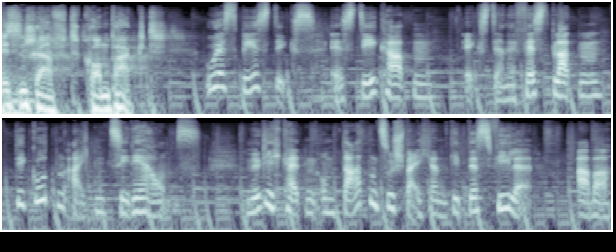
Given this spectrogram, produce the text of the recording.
Wissenschaft kompakt. USB-Sticks, SD-Karten, externe Festplatten, die guten alten CD-ROMs. Möglichkeiten, um Daten zu speichern, gibt es viele. Aber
